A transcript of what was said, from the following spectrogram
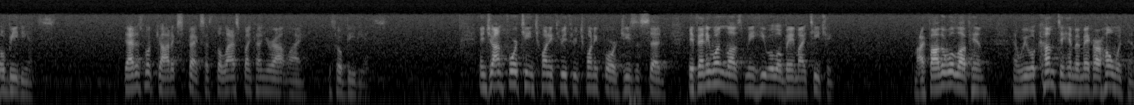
Obedience. That is what God expects. That's the last blank on your outline, is obedience. In John 14, 23 through 24, Jesus said, If anyone loves me, he will obey my teaching. My Father will love him, and we will come to him and make our home with him.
